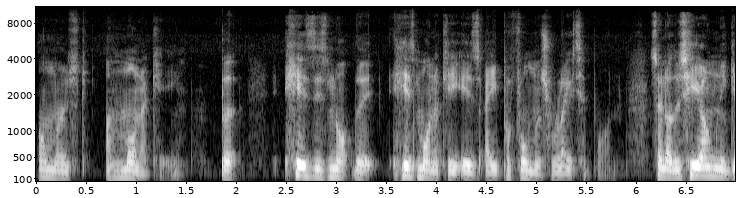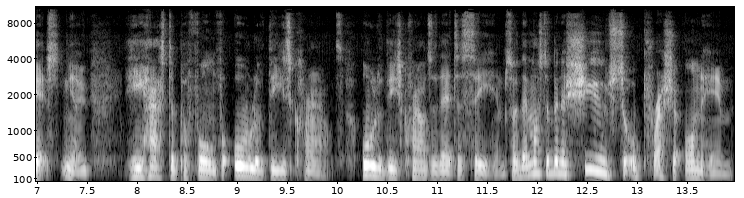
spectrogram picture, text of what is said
almost a monarchy, but his is not the his monarchy is a performance related one. So in other words, he only gets you know he has to perform for all of these crowds. All of these crowds are there to see him. So there must have been a huge sort of pressure on him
